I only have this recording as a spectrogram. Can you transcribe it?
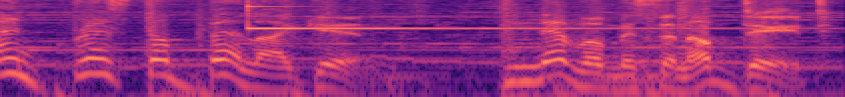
and press the bell icon. Never miss an update.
